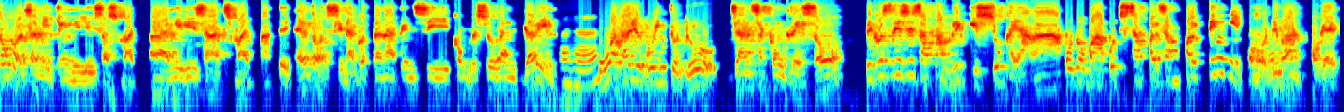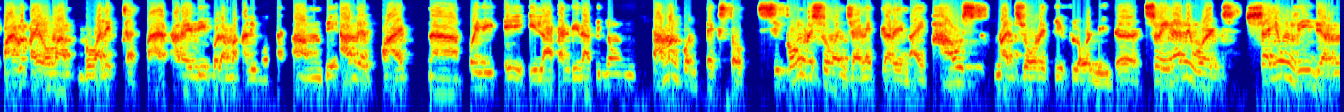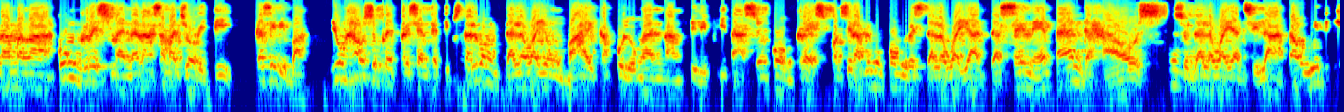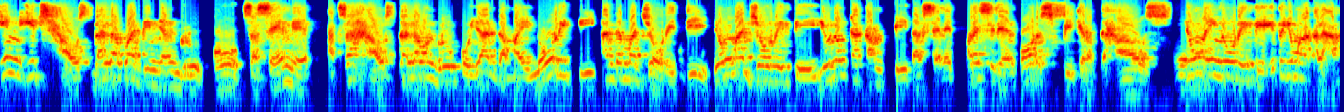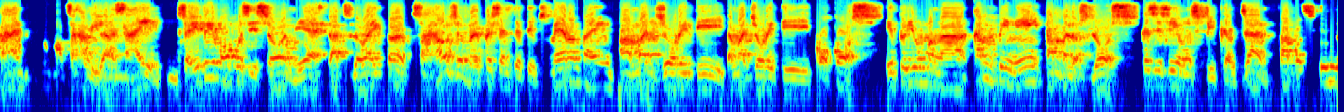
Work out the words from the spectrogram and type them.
tungkol sa meeting ni Lisa Smart, ah, ni Lisa at Smartmatic. Eto, sinagot na natin si Congresswoman Garin. Mhm. What are you going to do dyan sa Kongreso? Because this is a public issue, kaya nga ako lumabot sa sampal-sampal ting eh. Oh, di ba? Okay, bago tayo uma- bumalik dyan, para, para hindi ko lang makalimutan. Um, the other part na pwede i- ilatag din natin yung tamang konteksto, si Congresswoman Janet Garin ay House Majority Floor Leader. So in other words, siya yung leader ng mga congressman na nasa majority. Kasi di ba, yung House of Representatives, dalawang dalawa yung bahay kapulungan ng Pilipinas, yung Congress. Pag sinabi mong Congress, dalawa yan, the Senate and the House. So Mhm. dalawa yan sila. Now, within each House, dalawa din yung grupo. Sa Senate at sa House, dalawang grupo yan, the minority and the majority. Yung majority, yun ang kakampi ng Senate President or Speaker of the House. Yung minority, ito yung mga kalaban sa kabilang side. So ito yung opposition. Yes, that's the right term. Sa House of Representatives, meron tayong uh, majority, the majority caucus. Ito yung mga company tambaloslos. Kasi siya yung speaker dyan. Tapos yung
